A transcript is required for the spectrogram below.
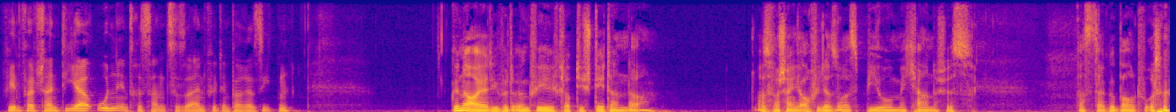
Auf jeden Fall scheint die ja uninteressant zu sein für den Parasiten. Genau, ja, die wird irgendwie, ich glaube, die steht dann da. Also wahrscheinlich auch wieder so was Biomechanisches, was da gebaut wurde.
